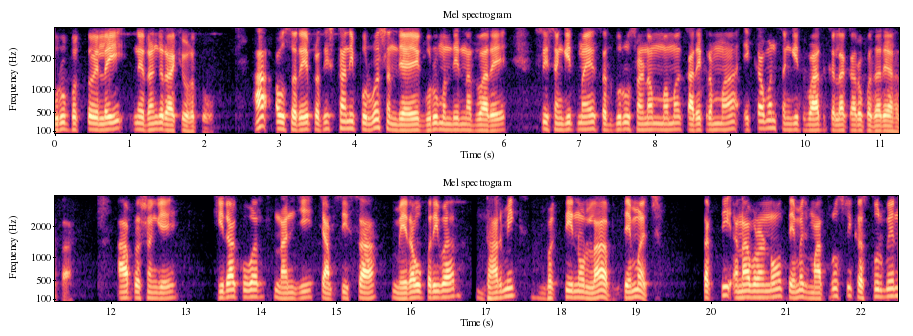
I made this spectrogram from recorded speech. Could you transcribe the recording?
ગુરુભક્તોએ લઈને રંગ રાખ્યો હતો. આ અવસરે પ્રતિષ્ઠાની પૂર્વ સંધ્યાએ ગુરુ મંદિરના દ્વારે શ્રી સંગીતમય સદગુરુ શરણમ મમ કાર્યક્રમમાં એકાવન સંગીતવાદ કલાકારો પધાર્યા હતા. આ પ્રસંગે કીરાકુંવર, નાનજી, ચાપસી શાહ, મેરાઉ પરિવાર, ધાર્મિક ભક્તિનો લાભ તેમજ તકતી અનાવરણનો તેમજ માતૃશ્રી કસ્તુરબેન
